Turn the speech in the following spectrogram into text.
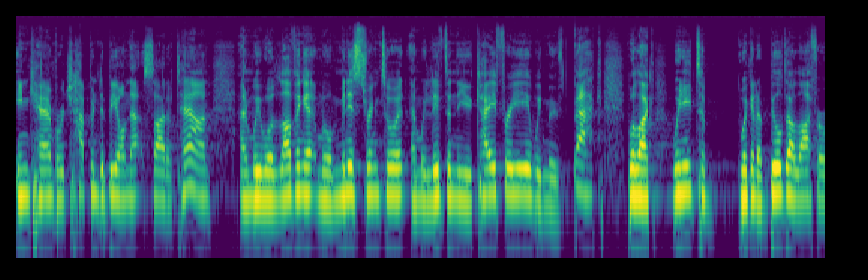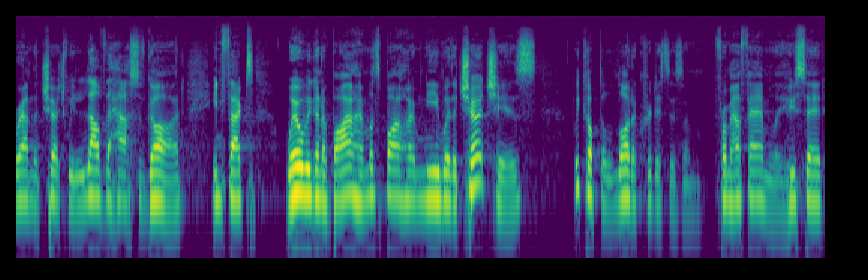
in canberra which happened to be on that side of town and we were loving it and we were ministering to it and we lived in the uk for a year we moved back. We're like we need to we're going to build our life around the church. We love the house of god. In fact where are we going to buy a home? Let's buy a home near where the church is. We copped a lot of criticism from our family who said,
